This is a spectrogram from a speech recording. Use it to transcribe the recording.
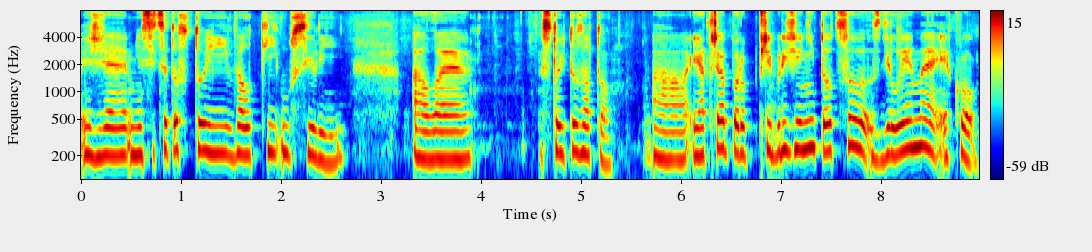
že mě sice to stojí velký úsilí, ale stojí to za to. A já třeba pro přiblížení to, co sdělujeme jako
